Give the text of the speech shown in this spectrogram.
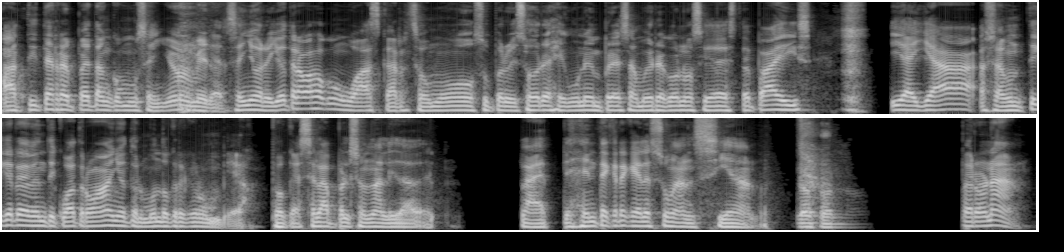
A ti te respetan como un señor. Mira, señores, yo trabajo con Huáscar, somos supervisores en una empresa muy reconocida de este país. Y allá, o sea, un tigre de 24 años, todo el mundo cree que es un viejo, porque esa es la personalidad de él. La gente cree que él es un anciano. Loco, no. Pero nada,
